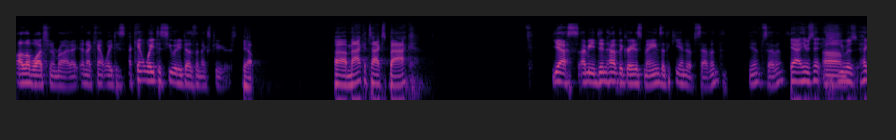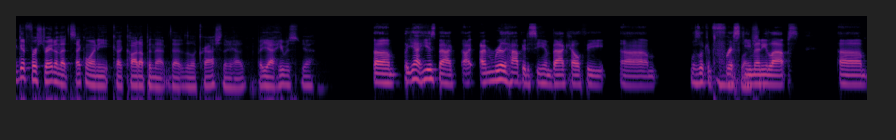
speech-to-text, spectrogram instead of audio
I love watching him ride, I- and I can't wait to I can't wait to see what he does the next few years. Yep. Uh, Mac attacks back. Yes, I mean didn't have the greatest mains. I think he ended up seventh. Yeah, seventh. Yeah, he was in, he Um, was had good first straight on that second one. He got caught up in that that little crash they had. But yeah, he was yeah Um, but yeah, he is back. I, I'm really happy to see him back healthy. Um, was looking Oh, frisky many laps. Um,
